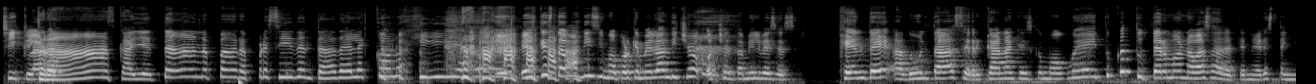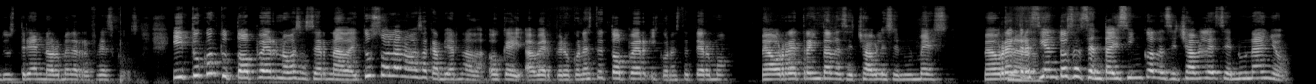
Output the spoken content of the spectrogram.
Sí, claro. Tras Cayetana para presidenta de la ecología. es que está buenísimo porque me lo han dicho 80 mil veces. Gente adulta, cercana, que es como, güey, tú con tu termo no vas a detener esta industria enorme de refrescos. Y tú con tu topper no vas a hacer nada. Y tú sola no vas a cambiar nada. Ok, a ver, pero con este topper y con este termo me ahorré 30 desechables en un mes. Me ahorré 365 desechables en un año.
